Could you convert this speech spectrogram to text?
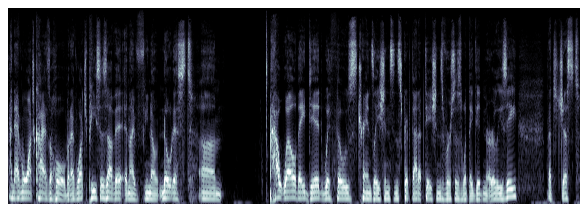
and I haven't watched Kai as a whole, but I've watched pieces of it and I've you know noticed um, how well they did with those translations and script adaptations versus what they did in early Z. That's just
